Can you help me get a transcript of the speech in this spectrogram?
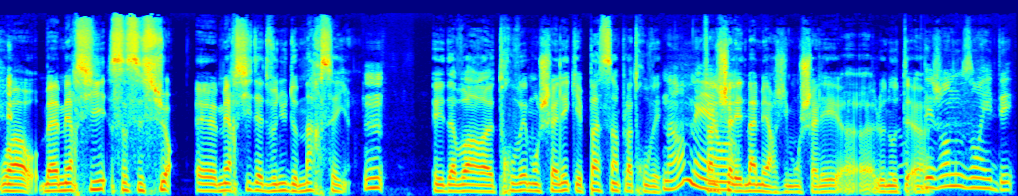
Waouh. Ben, merci, ça, c'est sûr. merci d'être venu de Marseille. Mm. Et d'avoir euh, trouvé mon chalet qui est pas simple à trouver. Non, mais. Enfin, le chalet de ma mère, j'ai mon chalet, euh, le notaire. Des gens nous ont aidés.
